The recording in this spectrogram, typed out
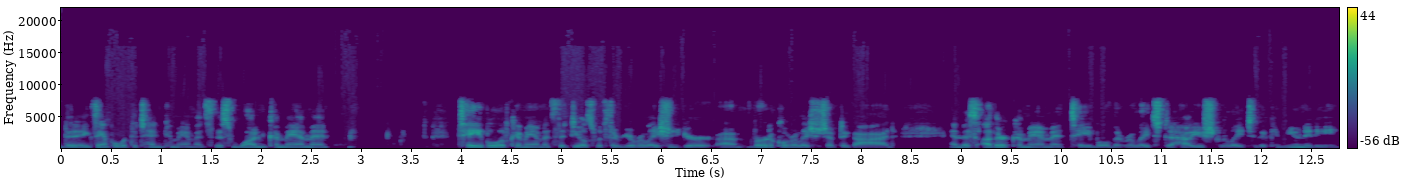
the example with the Ten Commandments, this one commandment table of commandments that deals with the, your relation, your um, vertical relationship to God, and this other commandment table that relates to how you should relate to the community.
